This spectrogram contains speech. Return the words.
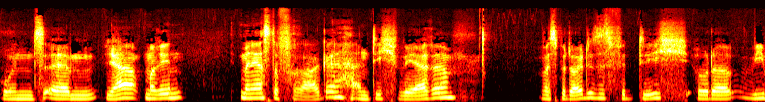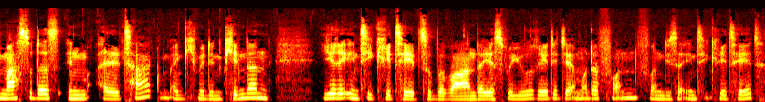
Und ähm, ja, Marien, meine erste Frage an dich wäre, was bedeutet es für dich oder wie machst du das im Alltag, eigentlich mit den Kindern, ihre Integrität zu bewahren? Der Jesper Juhl redet ja immer davon, von dieser Integrität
